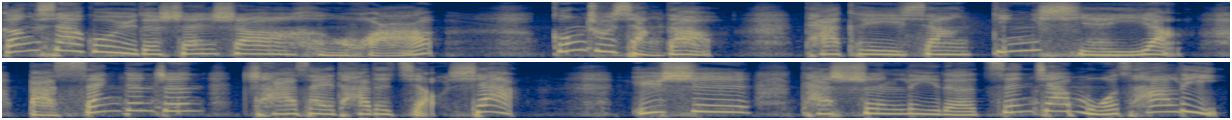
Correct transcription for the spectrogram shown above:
刚下过雨的山上很滑，公主想到她可以像钉鞋一样把三根针插在她的脚下，于是她顺利的增加摩擦力，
